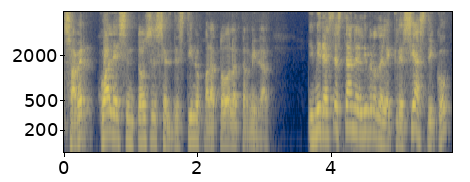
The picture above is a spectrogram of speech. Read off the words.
saber cuál es entonces el destino para toda la eternidad? Y mira, este está en el libro del eclesiástico.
